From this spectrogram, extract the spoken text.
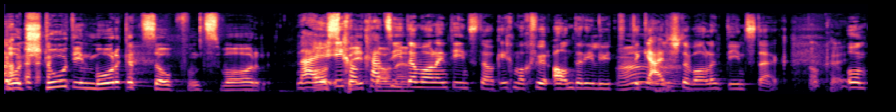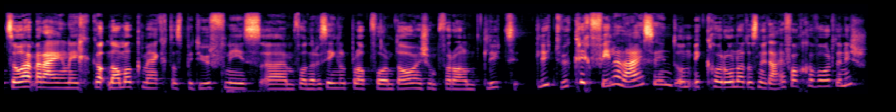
willst du deinen Morgenzopf und zwar Nein, als ich habe keine. Zeit am Valentinstag. Ich mache für andere Leute Ah. den geilsten Valentinstag. Okay. Und so hat man eigentlich nochmal gemerkt, dass das Bedürfnis ähm, von einer Single-Plattform da ist und vor allem die Leute, die Leute wirklich viel allein sind und mit Corona das nicht einfacher geworden ist.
